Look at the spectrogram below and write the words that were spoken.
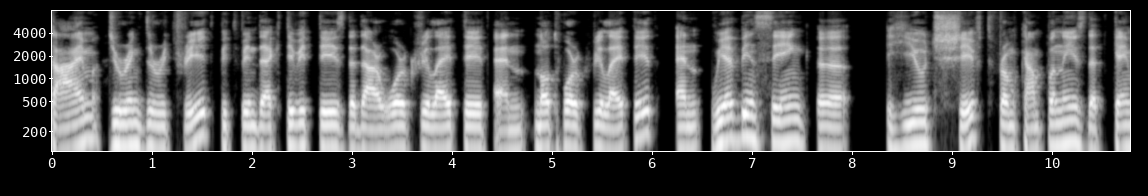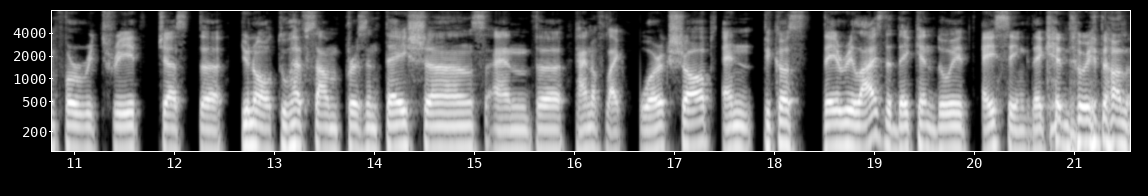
time during the retreat between the activities that are work related and not work related and we have been seeing uh, huge shift from companies that came for retreat just uh, you know to have some presentations and uh, kind of like workshops. And because they realize that they can do it async they can do it on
